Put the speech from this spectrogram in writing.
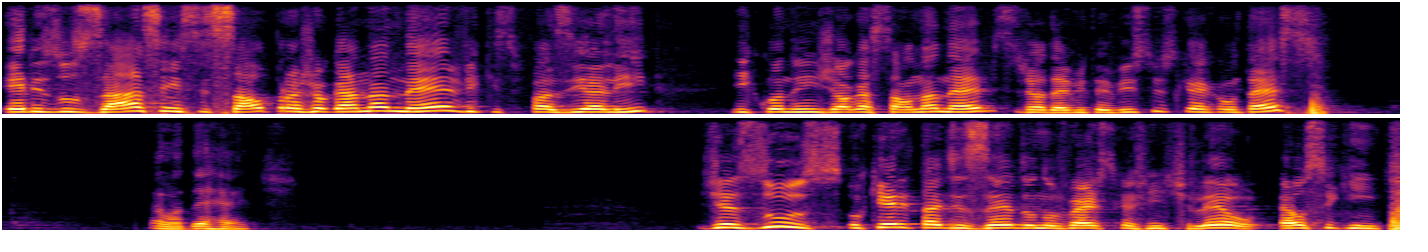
eles usassem esse sal para jogar na neve que se fazia ali. E quando a gente joga sal na neve, vocês já devem ter visto isso, o que acontece? Ela derrete. Jesus, o que ele está dizendo no verso que a gente leu é o seguinte:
